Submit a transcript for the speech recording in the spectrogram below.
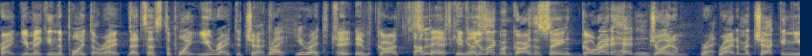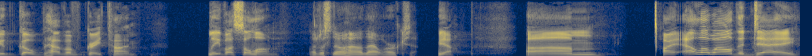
right? You're making the point, though, right? That's that's the point. You write the check, Right, you write the check. If Garth, Stop asking if you like what Garth is saying, go right ahead and join him. Right. Write him a check, and you go have a great time. Leave us alone. Let us know how that works out. Yeah. Um, all right. LOL the day.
